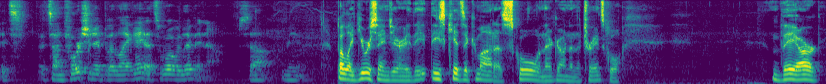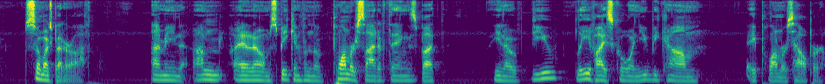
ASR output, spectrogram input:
it's it's unfortunate, but like, hey, that's what we live in now. So I mean, But like you were saying, Jerry, the, these kids that come out of school and they're going in the trade school, they are so much better off. I mean, I'm I don't know, I'm speaking from the plumber side of things, but you know, you leave high school and you become a plumber's helper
